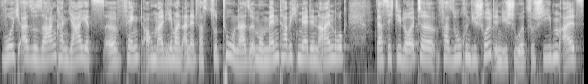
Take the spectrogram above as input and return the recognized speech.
wo ich also sagen kann, ja, jetzt äh, fängt auch mal jemand an, etwas zu tun. Also im Moment habe ich mehr den Eindruck, dass sich die Leute versuchen, die Schuld in die Schuhe zu schieben, als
